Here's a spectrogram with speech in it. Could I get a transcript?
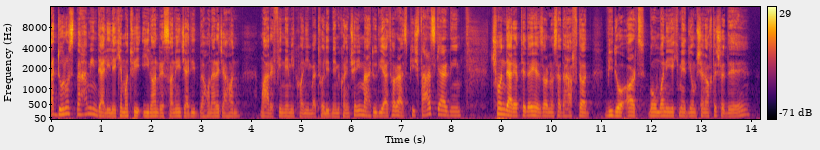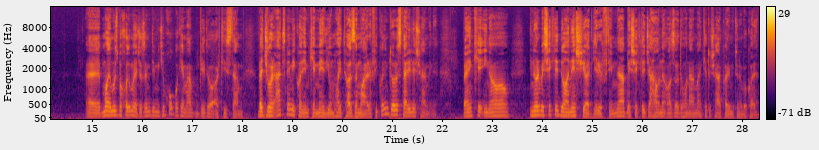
و درست به همین دلیله که ما توی ایران رسانه جدید به هنر جهان معرفی نمی کنیم و تولید نمی کنیم. چون این محدودیت ها رو از پیش فرض کردیم. چون در ابتدای 1970 ویدیو آرت به عنوان یک مدیوم شناخته شده ما امروز به خودمون اجازه میدیم میگیم خب اوکی من ویدیو آرتیستم. و جرئت نمی کنیم که مدیوم های تازه معرفی کنیم درست دلیلش همینه. برای اینکه اینا اینا رو به شکل دانش یاد گرفتیم نه به شکل جهان آزاد هنرمند که توش هر کاری می‌تونه بکنه.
